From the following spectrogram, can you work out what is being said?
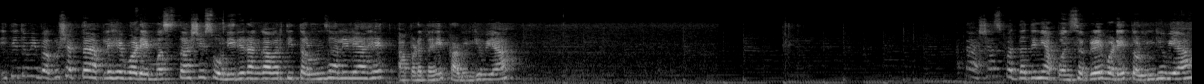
इथे तुम्ही बघू शकता आपले हे वडे मस्त असे सोनेरी रंगावरती तळून झालेले आहेत. आपण आता हे काढून घेऊया. आता अशाच पद्धतीने आपण सगळे वडे तळून घेऊया.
